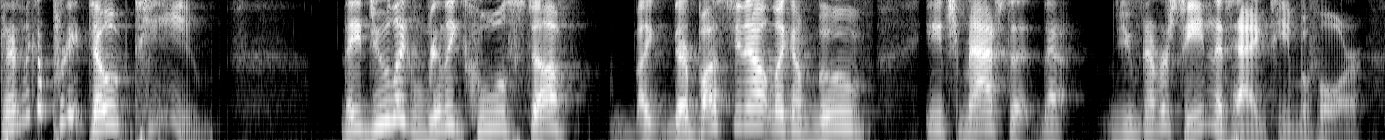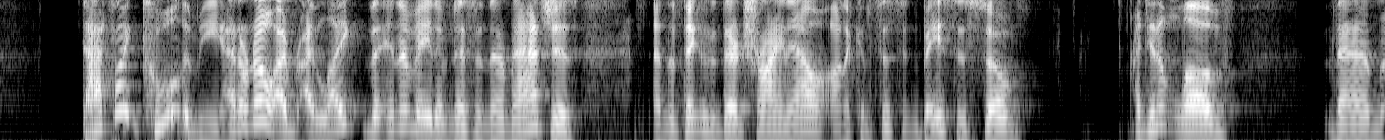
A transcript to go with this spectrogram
they're like a pretty dope team. They do like really cool stuff. Like they're busting out like a move each match that, that you've never seen in a tag team before. That's like cool to me. I don't know. I, I like the innovativeness in their matches and the things that they're trying out on a consistent basis. So I didn't love them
